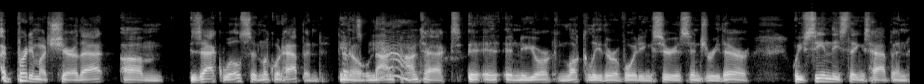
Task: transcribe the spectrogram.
I pretty much share that. Um, Zach Wilson, look what happened. You That's, know, non-contact in, in, New York, and luckily they're avoiding serious injury there. We've seen these things happen.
